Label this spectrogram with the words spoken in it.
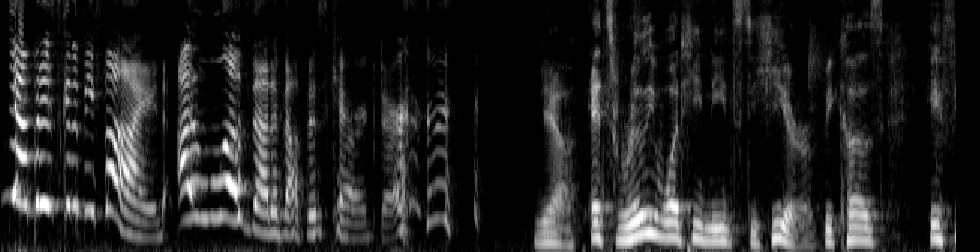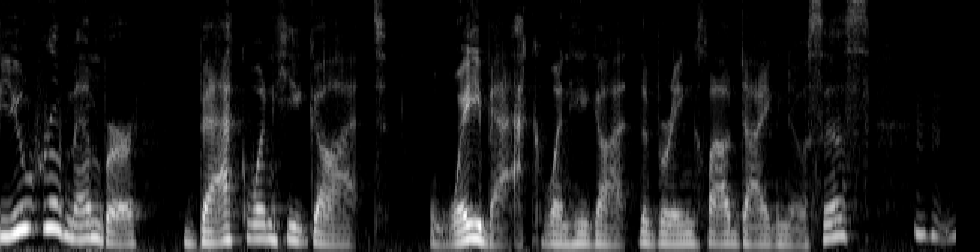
Yeah, but it's going to be fine. I love that about this character. Yeah. It's really what he needs to hear because if you remember back when he got, way back when he got the brain cloud diagnosis, mm-hmm.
